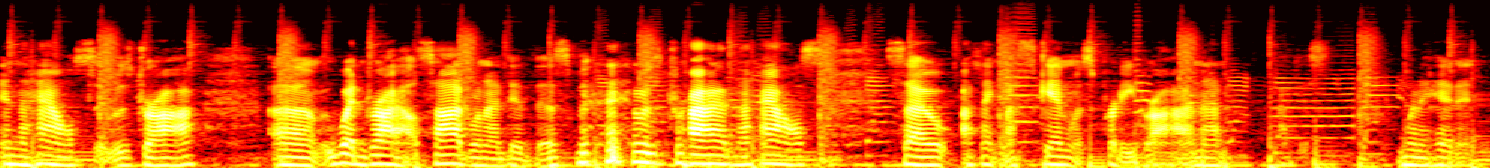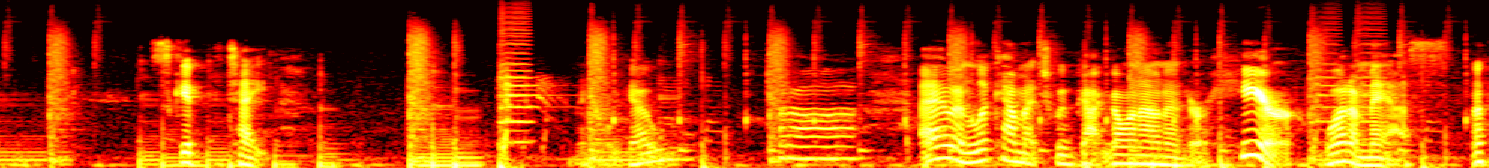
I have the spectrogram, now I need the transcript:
in the house it was dry. Um, it wasn't dry outside when I did this, but it was dry in the house. So I think my skin was pretty dry, and I, I just went ahead and skipped the tape. There we go. Ta-da! Oh, and look how much we've got going on under here. What a mess. and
